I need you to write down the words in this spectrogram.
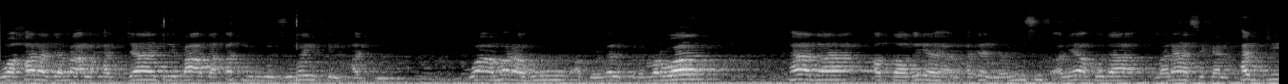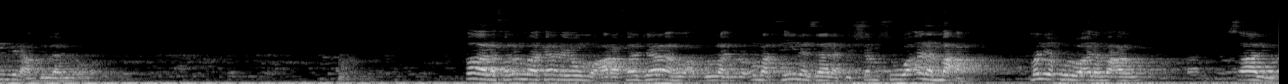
wakharaja maca alxajaaji bacda qatli bni zubayr fi lxaji wa amarahu cabdilmalik bn marwan hada adaaqiya alxajaaj bn yuusuf an yaakuda manaasika alxaji min cabdillahi bn cumar qaala falama kaana ywmu carafa jaءahu cabdullahi bn cumar xiina zaalat الshamsu waana macahu man yaqul waana macahu salim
